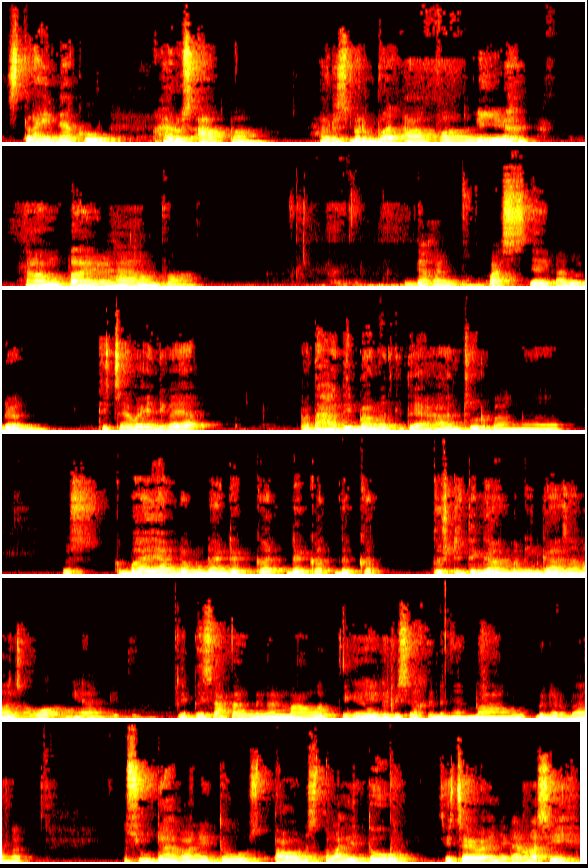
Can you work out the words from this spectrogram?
setelah ini aku harus apa harus berbuat apa Iya. Hampa ya. hampa udah kan pas dari kado dan di cewek ini kayak patah hati banget gitu ya hancur banget terus kebayang dong udah deket deket deket terus ditinggal meninggal sama cowoknya gitu Dipisahkan dengan maut. gitu. iya dipisahkan dengan maut bener banget terus udah kan itu setahun setelah itu si cewek ini kan masih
